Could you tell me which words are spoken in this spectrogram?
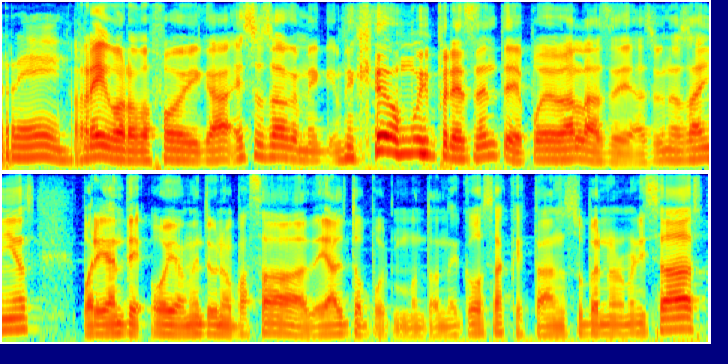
Re. re gordofóbica. Eso es algo que me, me quedó muy presente después de verla hace, hace unos años. Por ahí antes, obviamente, uno pasaba de alto por un montón de cosas que estaban súper normalizadas.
